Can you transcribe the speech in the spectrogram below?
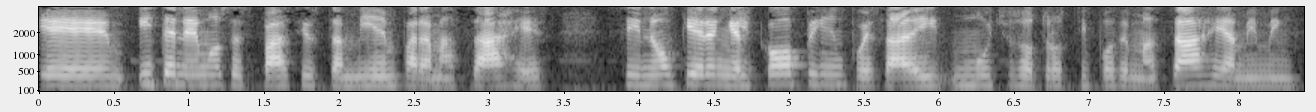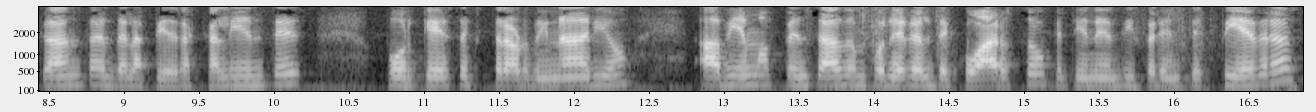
eh, y tenemos espacios también para masajes. Si no quieren el coping, pues hay muchos otros tipos de masaje. A mí me encanta el de las piedras calientes porque es extraordinario Habíamos pensado en poner el de cuarzo, que tiene diferentes piedras,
